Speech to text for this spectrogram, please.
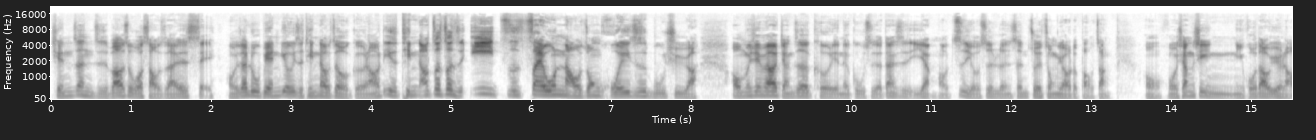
前阵子不知道是我嫂子还是谁，我在路边又一直听到这首歌，然后一直听，然后这阵子一直在我脑中挥之不去啊。我们先不要讲这个可怜的故事了，但是一样哦，自由是人生最重要的保障哦。我相信你活到越老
